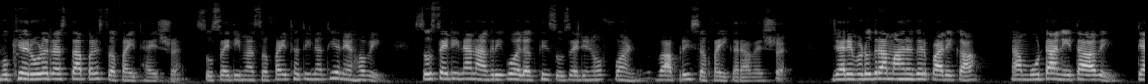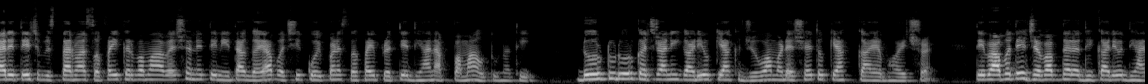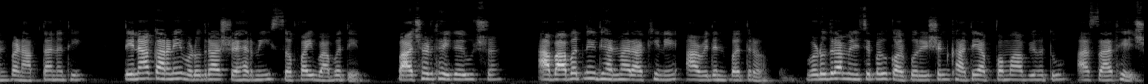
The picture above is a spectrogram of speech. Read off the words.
મુખ્ય રોડ રસ્તા પર સફાઈ થાય છે. સોસાયટીમાં સફાઈ થતી નથી અને હવે સોસાયટીના નાગરિકો અલગથી સોસાયટીનો ફંડ વાપરી સફાઈ કરાવે છે. જ્યારે વડોદરા મહાનગરપાલિકાના મોટા નેતા આવે, ત્યારે તે જ વિસ્તારમાં સફાઈ કરવામાં આવે છે અને તે નેતા ગયા પછી કોઈ પણ સફાઈ પ્રત્યે ધ્યાન આપવામાં આવતું નથી. ડોર ટુ ડોર કચરાની ગાડીઓ ક્યાંક જોવા મળે છે તો ક્યાંક ગાયબ હોય છે. તે બાબતે જવાબદાર અધિકારીઓ ધ્યાન પણ આપતા નથી. તેના કારણે વડોદરા શહેરની સફાઈ બાબતે પાછળ થઈ ગયું છે. આ બાબતને ધ્યાનમાં રાખીને આવેદનપત્ર વડોદરા મ્યુનિસિપલ કોર્પોરેશન ખાતે આપવામાં આવ્યું હતું. આ સાથે જ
